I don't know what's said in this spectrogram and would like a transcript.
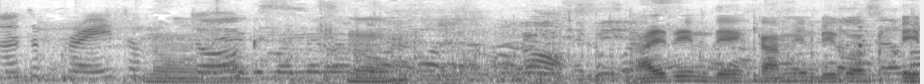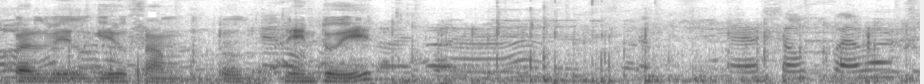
not afraid of No. dogs. No. I think they come in because people will give some to, thing to eat. Uh-huh. They're so clever.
